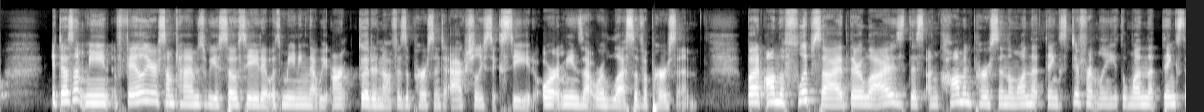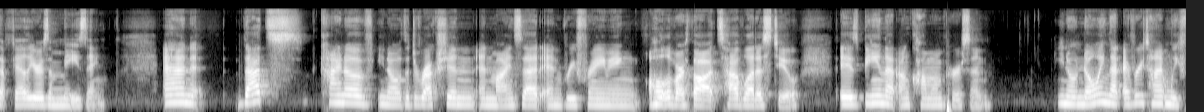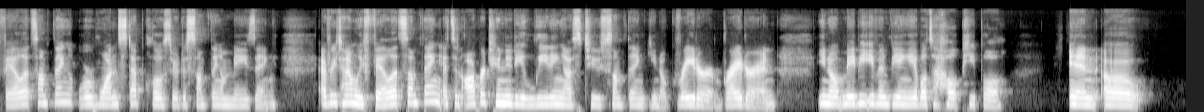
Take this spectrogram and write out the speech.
it doesn't mean failure sometimes we associate it with meaning that we aren't good enough as a person to actually succeed or it means that we're less of a person. But on the flip side there lies this uncommon person the one that thinks differently the one that thinks that failure is amazing. And that's kind of you know the direction and mindset and reframing all of our thoughts have led us to is being that uncommon person you know, knowing that every time we fail at something, we're one step closer to something amazing. Every time we fail at something, it's an opportunity leading us to something, you know, greater and brighter and you know, maybe even being able to help people in a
